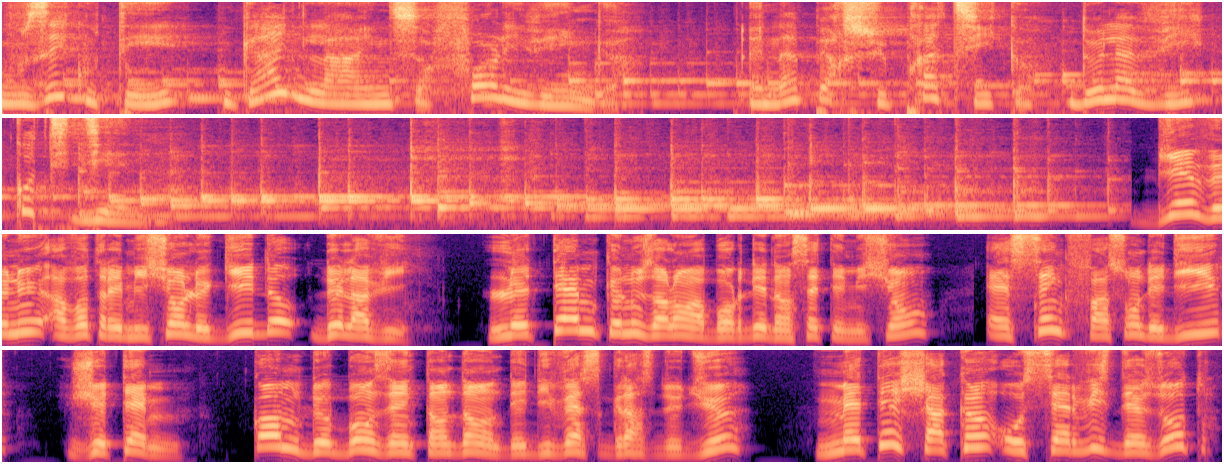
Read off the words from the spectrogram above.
Vous écoutez Guidelines for Living, un aperçu pratique de la vie quotidienne. Bienvenue à votre émission Le Guide de la vie. Le thème que nous allons aborder dans cette émission est cinq façons de dire je t'aime. Comme de bons intendants des diverses grâces de Dieu, mettez chacun au service des autres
